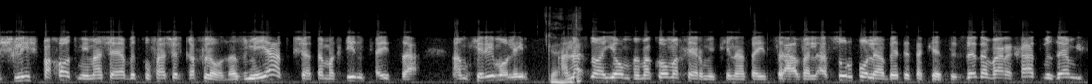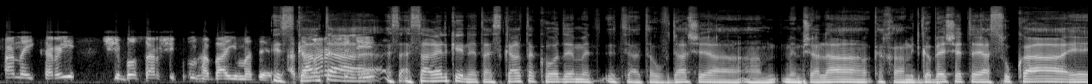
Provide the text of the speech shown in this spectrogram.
שליש פחות ממה שהיה בתקופה של כחלון, אז מיד כשאתה מקטין את ההיצע המחירים עולים. כן. אנחנו היום במקום אחר מבחינת ההיצע, אבל אסור פה לאבד את הכסף. זה דבר אחד, וזה המבחן העיקרי שבו שר שיכון הבא יימדד. הזכרת. השר אלקין, אתה הזכרת קודם את, את, את העובדה שהממשלה ככה מתגבשת אה, עסוקה אה,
